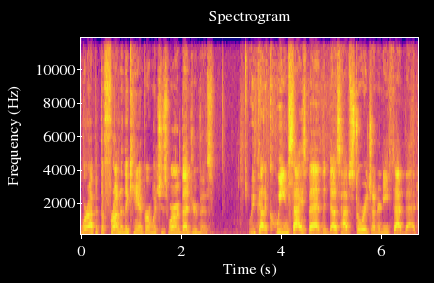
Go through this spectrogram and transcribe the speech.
We're up at the front of the camper, which is where our bedroom is. We've got a queen size bed that does have storage underneath that bed.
